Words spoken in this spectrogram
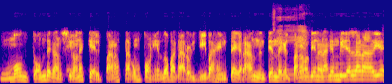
un montón de canciones que el pana está componiendo para Carol G, para gente grande, ¿entiendes? Sí. Que el pana no tiene nada que envidiarle a nadie.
